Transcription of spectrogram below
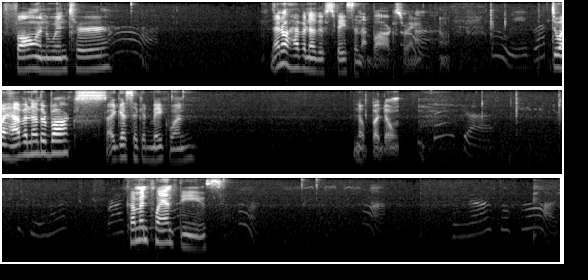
fall, and winter. I don't have another space in that box, right? Huh. Ooey, but Do I have another box? I guess I could make one. Nope, I don't. Come and plant these. Huh. Huh. Nerfa Frosh.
